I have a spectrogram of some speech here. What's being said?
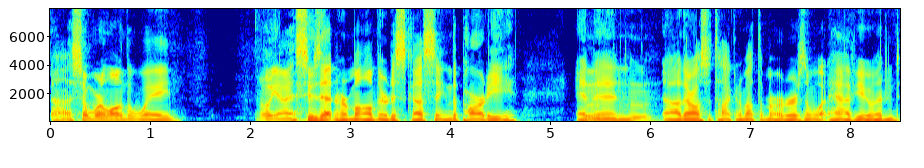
uh, somewhere along the way, oh yeah, Suzette and her mom they're discussing the party, and then uh, they're also talking about the murders and what have you. And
